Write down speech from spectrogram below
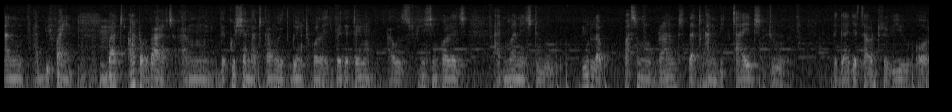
and I'd be fine. But out of that and the cushion that comes with going to college, by the time I was finishing college, I'd managed to build a personal brand that can be tied to the gadgets I would review or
